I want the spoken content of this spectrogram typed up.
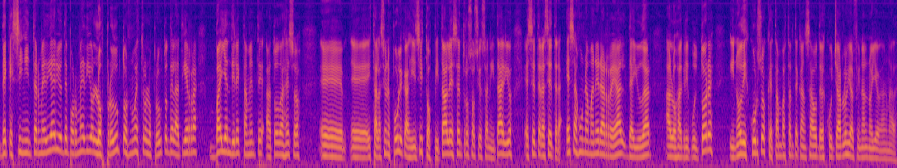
de que sin intermediarios de por medio los productos nuestros, los productos de la tierra, vayan directamente a todas esas eh, eh, instalaciones públicas, insisto, hospitales, centros sociosanitarios, etcétera, etcétera. Esa es una manera real de ayudar a los agricultores y no discursos que están bastante cansados de escucharlos y al final no llegan a nada.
